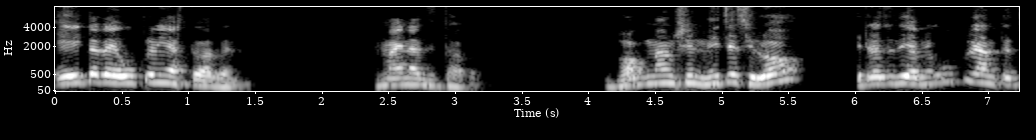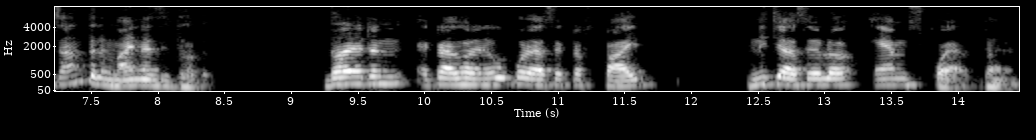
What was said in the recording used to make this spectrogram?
এইটারে উপরে নিয়ে আসতে পারবেন। মাইনাস দিতে হবে। ভগ্নাংশের নিচে ছিল, এটা যদি আপনি উপরে আনতে চান, তাহলে মাইনাস দিতে হবে। ধরেন এটা একটা ধরেন উপরে আছে একটা ফাইভ নিচে আছে হলো এম স্কোয়ার ধরেন।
